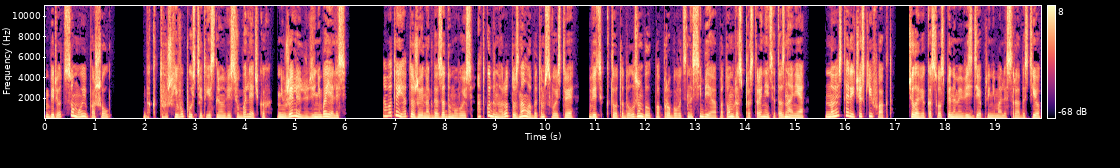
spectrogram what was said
Берет сумму и пошел. Да кто ж его пустит, если он весь в болячках? Неужели люди не боялись? Вот и я тоже иногда задумываюсь, откуда народ узнал об этом свойстве. Ведь кто-то должен был попробовать на себе, а потом распространить это знание. Но исторический факт. Человека с оспинами везде принимали с радостью.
